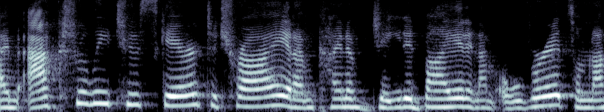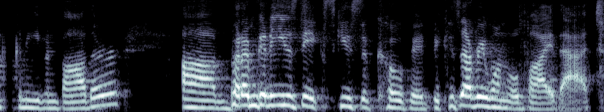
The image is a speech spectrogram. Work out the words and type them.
i'm actually too scared to try and i'm kind of jaded by it and i'm over it so i'm not going to even bother um, but i'm going to use the excuse of covid because everyone will buy that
